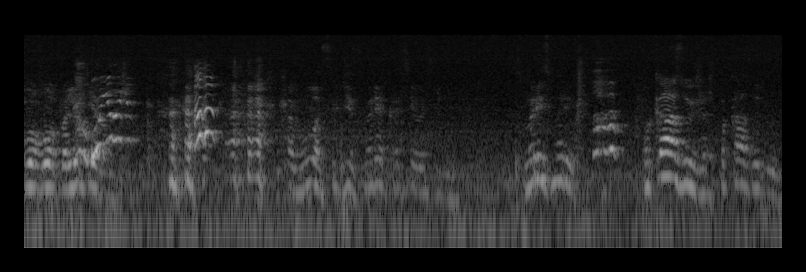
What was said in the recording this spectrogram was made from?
Во, во, полетел. Вот, сидит, смотри, как красиво сидит. Смотри, смотри. Показывай же, ж, показывай людям.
